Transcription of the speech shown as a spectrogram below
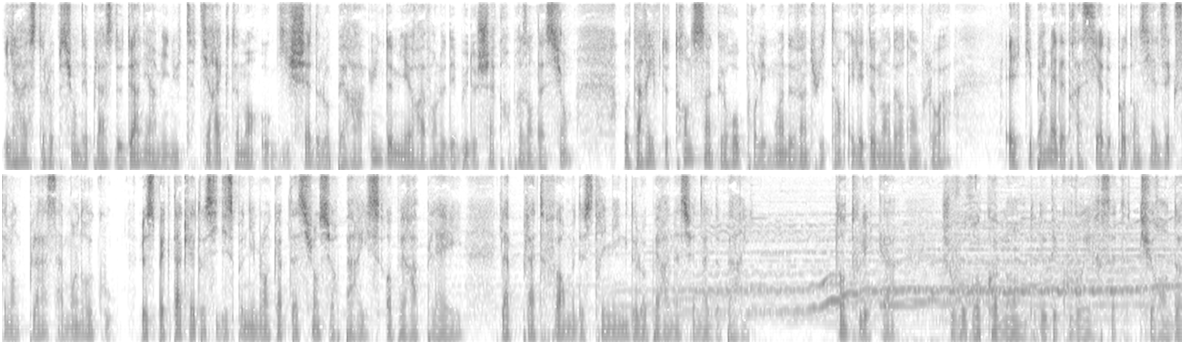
il reste l'option des places de dernière minute directement au guichet de l'opéra une demi-heure avant le début de chaque représentation, au tarif de 35 euros pour les moins de 28 ans et les demandeurs d'emploi, et qui permet d'être assis à de potentielles excellentes places à moindre coût. Le spectacle est aussi disponible en captation sur Paris Opera Play, la plateforme de streaming de l'Opéra national de Paris. Dans tous les cas, je vous recommande de découvrir cette Turandote.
